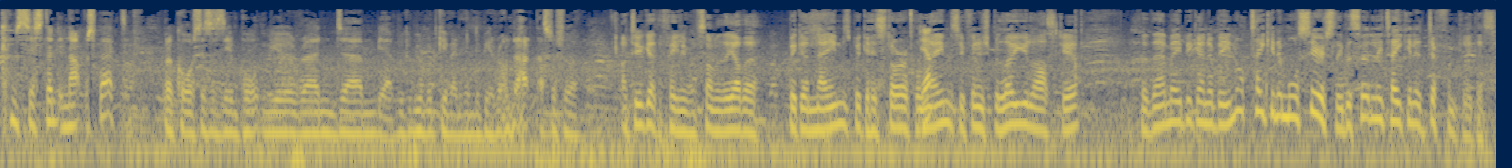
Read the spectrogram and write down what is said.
consistent in that respect. But of course, this is the important year, and um, yeah, we, we, would give anything to be around that. That's for sure. I do get the feeling from some of the other bigger names, bigger historical yep. names who finished below you last year, that they're maybe going to be not taking it more seriously, but certainly taking it differently. This.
